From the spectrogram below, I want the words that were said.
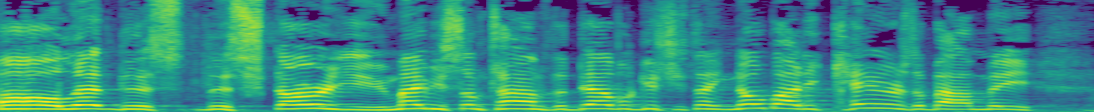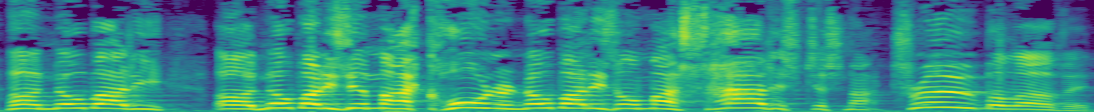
Oh, let this, this stir you. Maybe sometimes the devil gets you think nobody cares about me. Uh, nobody, uh, nobody's in my corner. Nobody's on my side. It's just not true, beloved.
